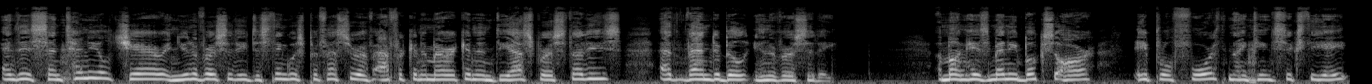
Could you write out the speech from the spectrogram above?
and is Centennial Chair and University Distinguished Professor of African American and Diaspora Studies at Vanderbilt University. Among his many books are April 4th, 1968,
